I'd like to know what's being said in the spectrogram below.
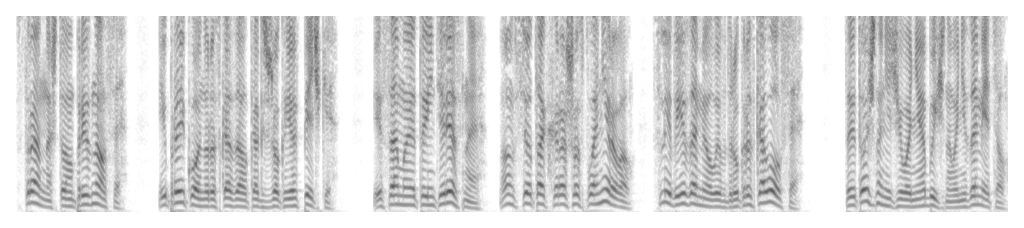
Странно, что он признался. И про икону рассказал, как сжег ее в печке. И самое это интересное, он все так хорошо спланировал, следы замел и вдруг раскололся. Ты точно ничего необычного не заметил?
